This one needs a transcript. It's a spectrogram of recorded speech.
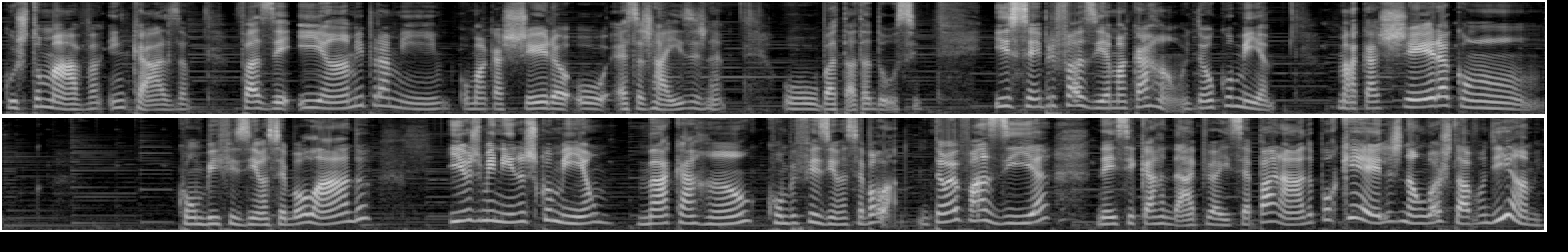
costumava em casa fazer iame para mim, ou macaxeira, ou essas raízes, né? Ou batata doce. E sempre fazia macarrão. Então eu comia macaxeira com com bifezinho acebolado e os meninos comiam macarrão com bifezinho acebolado. Então eu fazia nesse cardápio aí separado porque eles não gostavam de yame.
